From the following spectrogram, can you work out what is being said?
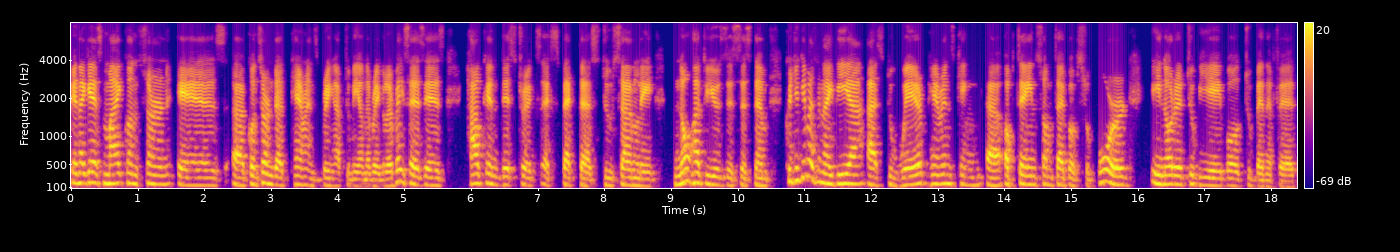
And I guess my concern is uh, concern that parents bring up to me on a regular basis is how can districts expect us to suddenly know how to use this system? Could you give us an idea as to where parents can uh, obtain some type of support in order to be able to benefit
